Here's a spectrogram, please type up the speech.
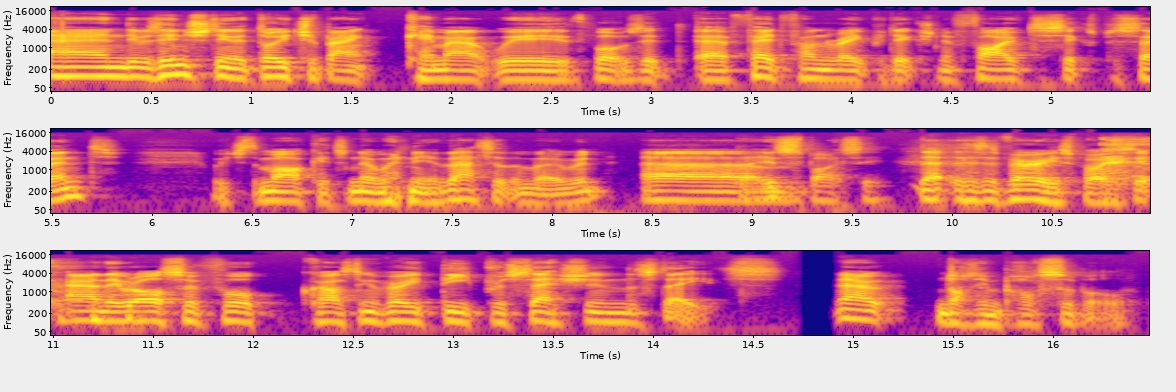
And it was interesting that Deutsche Bank came out with what was it, a Fed fund rate prediction of five to six percent, which the market's nowhere near that at the moment. Um, that is spicy. That is very spicy, and they were also forecasting a very deep recession in the states. Now, not impossible,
